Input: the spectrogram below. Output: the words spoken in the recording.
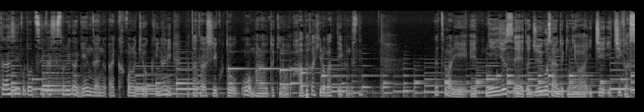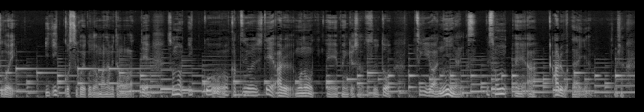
新しいことを追加してそれが現在の過去の記憶になりまた新しいことを学ぶ時の幅が広がっていくんですね。つまり、え20えー、と15歳の時には 1, 1がすごい1個すごいことを学べたものがあってその1個を活用してあるものを、えー、勉強したとすると次は2になります。でそん、えー、ああるはない。や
